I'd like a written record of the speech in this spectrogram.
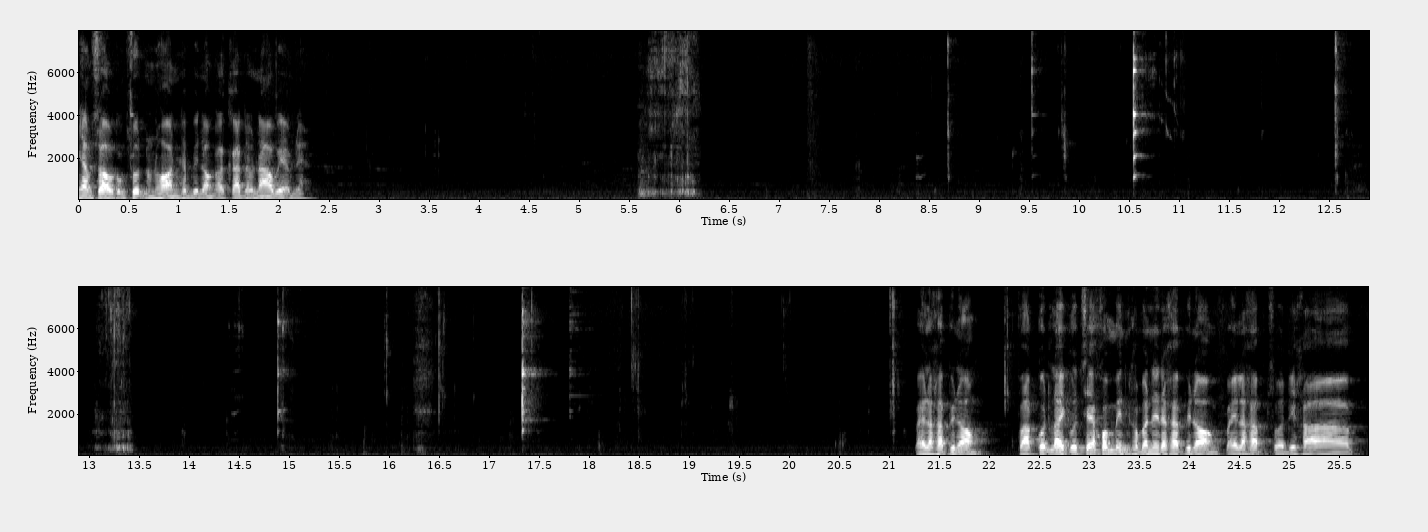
ยามเช้าต้องสดร้อนๆครับพี่น้องอากาศหนาวๆแบบเนี้ย แล้วครับพี่น้อง ฝากกดไลค์กดแชร์คอมเมนต์เข้ามาด้วยนะครับพี่น้องไปแล้วครับ สวัสดีครับ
